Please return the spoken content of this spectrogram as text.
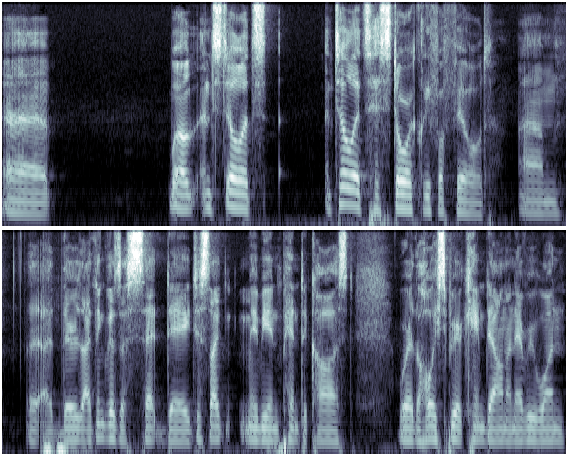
uh, well, and still it's until it's historically fulfilled. Um, uh, there's, I think there's a set day, just like maybe in Pentecost, where the Holy Spirit came down on everyone.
